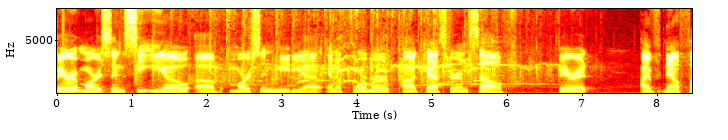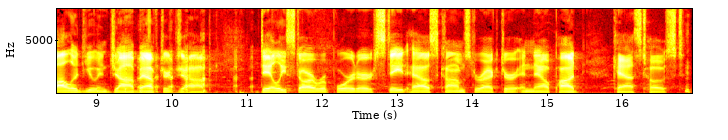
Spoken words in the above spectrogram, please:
Barrett Marson, CEO of Marson Media and a former podcaster himself. Barrett, I've now followed you in job after job. Daily Star reporter, State House comms director, and now podcast host.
